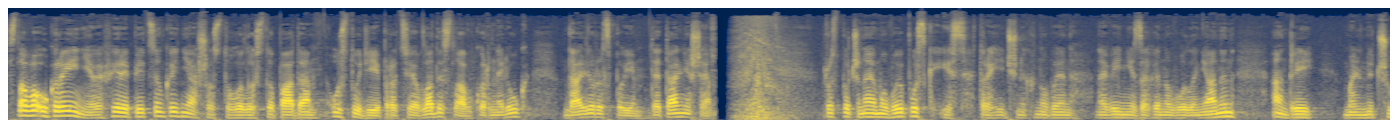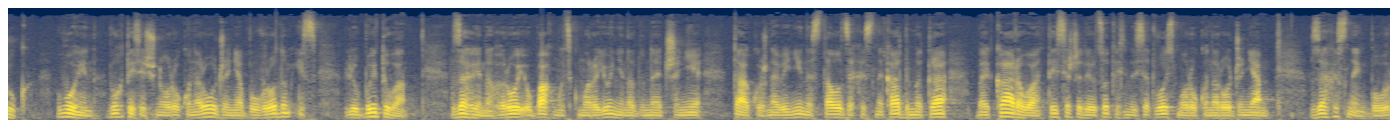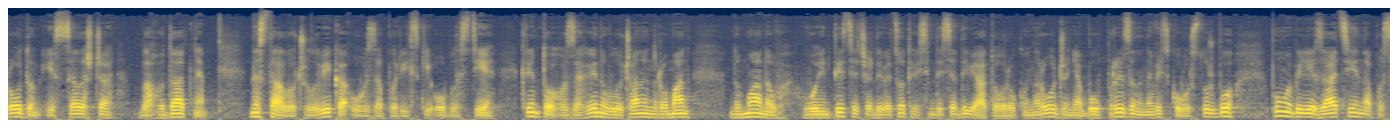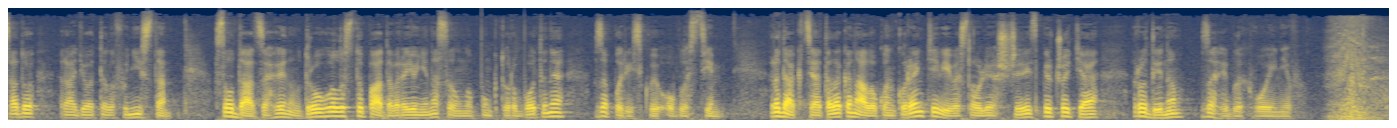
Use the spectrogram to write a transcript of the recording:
Слава Україні! В ефірі підсумки дня 6 листопада. У студії працює Владислав Корнелюк. Далі розповім детальніше. Розпочинаємо випуск із трагічних новин. На війні загинув волинянин Андрій Мельничук. Воїн 2000 року народження був родом із Любитова. Загинув герой у Бахмутському районі на Донеччині. Також на війні не стало захисника Дмитра Байкарова 1988 року народження. Захисник був родом із селища Благодатне. Не стало чоловіка у Запорізькій області. Крім того, загинув лучанин Роман Доманов, воїн 1989 року народження, був призваний на військову службу по мобілізації на посаду радіотелефоніста. Солдат загинув 2 листопада в районі населеного пункту Роботине Запорізької області. Редакція телеканалу конкурентів і висловлює щирі співчуття родинам загиблих воїнів.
